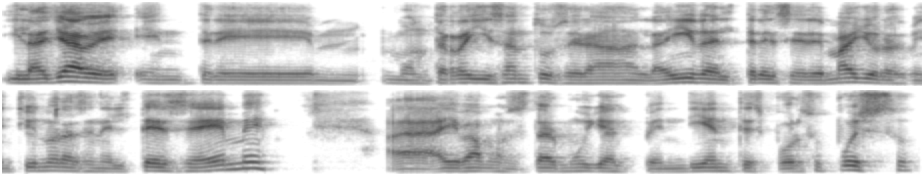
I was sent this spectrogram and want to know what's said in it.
Y la llave entre mm, Monterrey y Santos será la ida el 13 de mayo a las 21 horas en el TCM. Ahí vamos a estar muy al pendientes, por supuesto.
